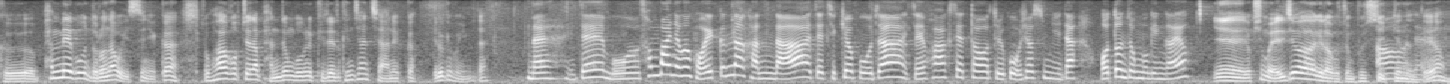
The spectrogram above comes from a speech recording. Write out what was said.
그 판매 부분 늘어나고 있으니까 좀 화학업체나 반등 부분은 기대도 괜찮지 않을까 이렇게 보입니다. 네, 이제 뭐 선반영은 거의 끝나간다. 이제 지켜보자. 이제 화학 세터 들고 오셨습니다. 어떤 종목인가요? 예, 역시 뭐 LG화학이라고 좀 볼수 아, 있겠는데요. 네.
